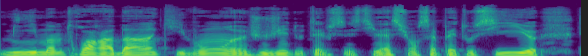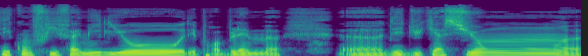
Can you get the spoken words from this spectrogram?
minimum trois rabbins qui vont juger de telles situations. Ça peut être aussi des conflits familiaux, des problèmes d'éducation,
